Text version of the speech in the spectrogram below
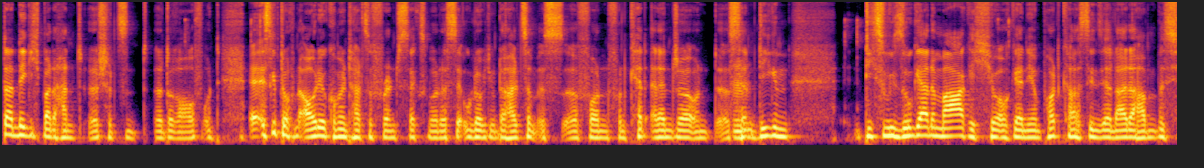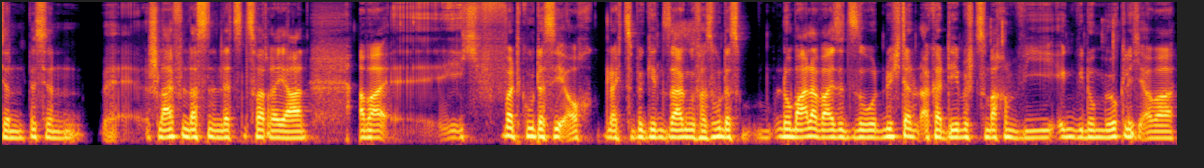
da lege ich meine Hand äh, schützend äh, drauf. Und äh, es gibt auch einen Audiokommentar zu French Sex Murder, der unglaublich unterhaltsam ist äh, von, von Cat Ellinger und äh, Sam mhm. Deegan, die ich sowieso gerne mag. Ich höre auch gerne ihren Podcast, den sie ja leider haben ein bisschen, bisschen äh, schleifen lassen in den letzten zwei, drei Jahren. Aber ich fand gut, dass sie auch gleich zu Beginn sagen, wir versuchen das normalerweise so nüchtern und akademisch zu machen, wie irgendwie nur möglich, aber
